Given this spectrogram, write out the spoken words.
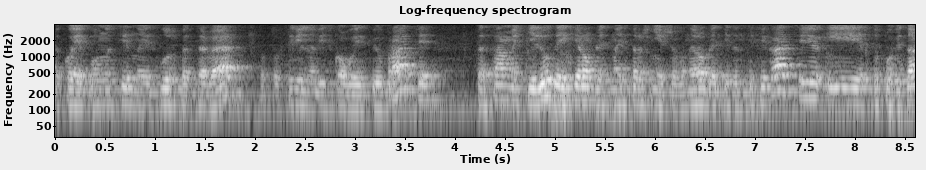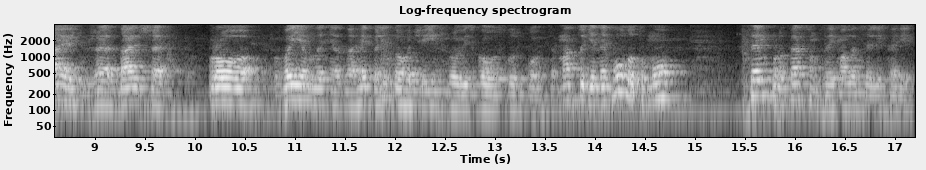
такої повноцінної служби ЦВС, тобто цивільно-військової співпраці. Це саме ті люди, які роблять найстрашніше. Вони роблять ідентифікацію і доповідають вже далі про виявлення загибелі того чи іншого військовослужбовця. Нас тоді не було, тому цим процесом займалися лікарі.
